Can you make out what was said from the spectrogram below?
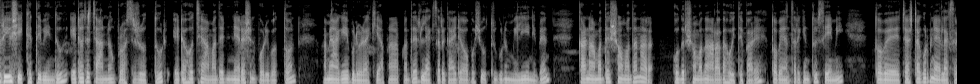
প্রিয় শিক্ষার্থীবৃন্দু, এটা হচ্ছে চার নং প্রশ্নের উত্তর। এটা হচ্ছে আমাদের ন্যারেশন পরিবর্তন। আমি আগেই বলে রাখি আপনারা আপনাদের লেকচার গাইডে অবশ্যই উত্তরগুলো মিলিয়ে নেবেন কারণ আমাদের সমাধান আর ওদের সমাধান আলাদা হইতে পারে। তবে অ্যান্সার কিন্তু সেমই। তবে চেষ্টা করবেন এই লেকচার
